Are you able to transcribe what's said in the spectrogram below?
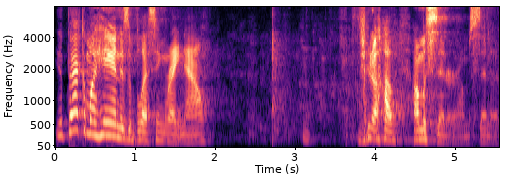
The back of my hand is a blessing right now. You know, I'm, I'm a sinner. I'm a sinner.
